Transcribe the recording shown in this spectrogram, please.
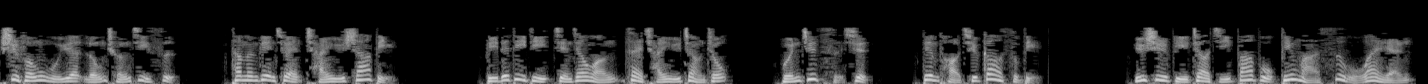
适逢五月龙城祭祀，他们便劝单于杀比。比的弟弟建江王在单于帐中，闻知此讯，便跑去告诉比。于是比召集八部兵马四五万人，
